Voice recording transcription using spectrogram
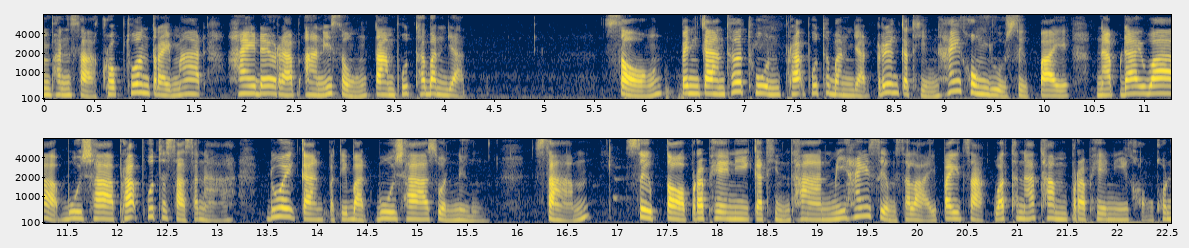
ำพรรษาครบถ้วนไตรมาสให้ได้รับอานิสงส์ตามพุทธบัญญัติ 2. เป็นการเทิดทูนพระพุทธบัญญัติเรื่องกระถินให้คงอยู่สืบไป นับได้ว่าบูชาพระพุทธศาสนา ด้วยการปฏิบัติบูชาส่วนหนึ่ง 3. สืบต่อประเพณีกระถินทานมิให้เสื่อมสลายไปจากวัฒนธรรมประเพณีของคน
